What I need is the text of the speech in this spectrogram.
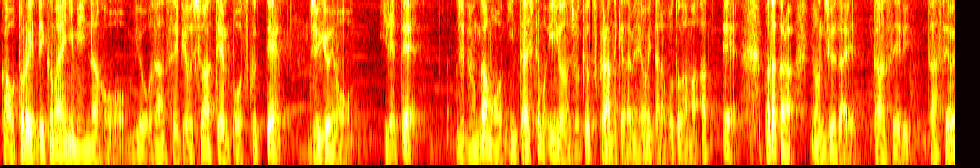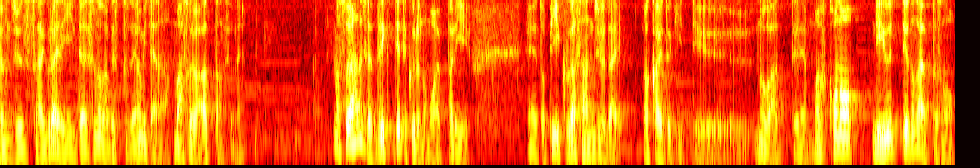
が衰えていく前にみんなこう男性美容師は店舗を作って従業員を入れて自分がもう引退してもいいような状況を作らなきゃダメだよみたいなことがまああって、まあ、だから40代男性男性は40歳ぐらいで引退するのがベストだよみたいなまあそれはあったんですよね。まあ、そういう話が出てくるのもやっぱり、えー、とピークが30代若い時っていうのがあって、まあ、この理由っていうのがやっぱその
